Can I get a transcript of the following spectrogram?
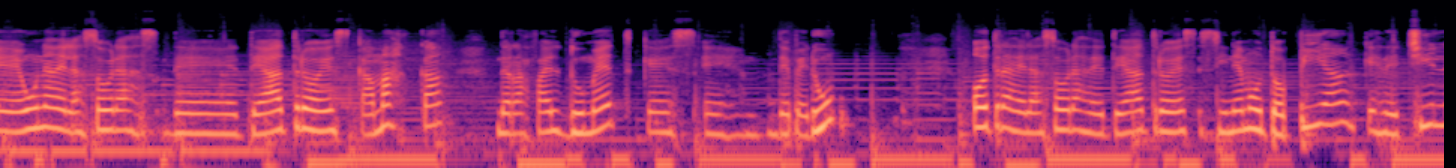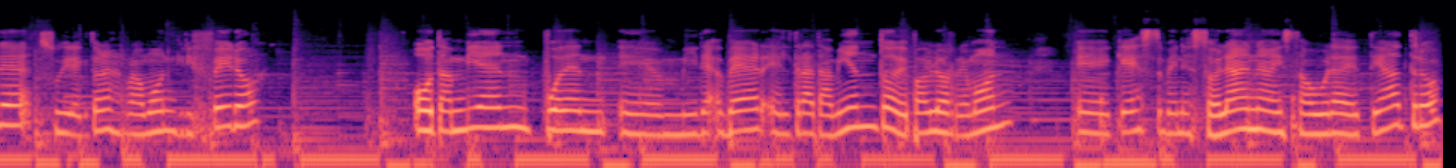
eh, una de las obras de teatro es Camasca de Rafael Dumet, que es eh, de Perú. Otra de las obras de teatro es Cinema Utopía, que es de Chile. Su director es Ramón Grifero. O también pueden eh, ver El Tratamiento de Pablo Remón, eh, que es venezolana esa obra de teatro.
